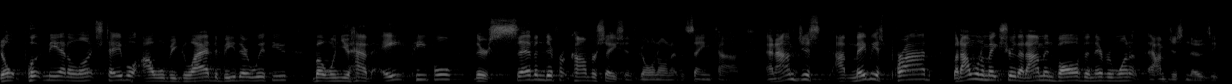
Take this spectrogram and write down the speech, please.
Don't put me at a lunch table. I will be glad to be there with you. But when you have eight people, there's seven different conversations going on at the same time. And I'm just, maybe it's pride, but I want to make sure that I'm involved in every one of I'm just nosy.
